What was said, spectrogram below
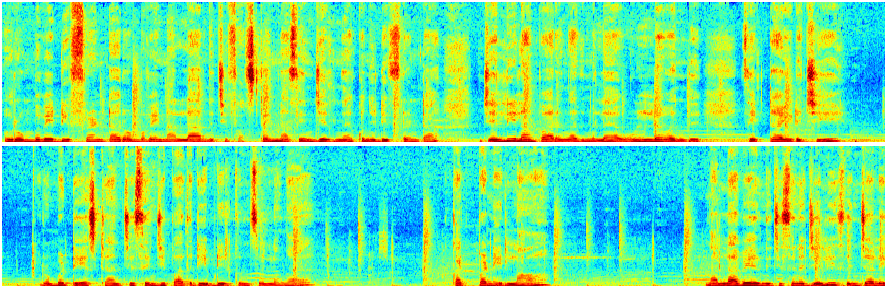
ரொம்பவே டிஃப்ரெண்ட்டாக ரொம்பவே நல்லா இருந்துச்சு. ஃபஸ்ட் டைம் நான் செஞ்சுருந்தேன் கொஞ்சம் டிஃப்ரெண்ட்டாக ஜெல்லிலாம் பாருங்கள் அது மேலே. உள்ளே வந்து செட் ஆகிடுச்சு ரொம்ப டேஸ்ட்டாக இருந்துச்சு. செஞ்சு பார்த்துட்டு எப்படி இருக்குன்னு சொல்லுங்கள் கட் பண்ணிடலாம். நல்லாவே இருந்துச்சு. சின்ன ஜெல்லி செஞ்சாலே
